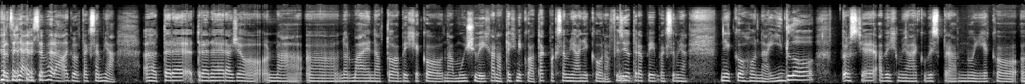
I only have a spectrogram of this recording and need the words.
Protože já, když jsem hrála golf, tak jsem měla uh, tere, trenéra, že jo, na, uh, normálně na to, abych jako na můj švih a na techniku a tak, pak jsem měla někoho na fyzioterapii, pak jsem měla někoho na jídlo, prostě, abych měla jakoby správnou jako uh,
